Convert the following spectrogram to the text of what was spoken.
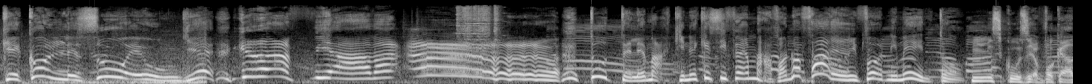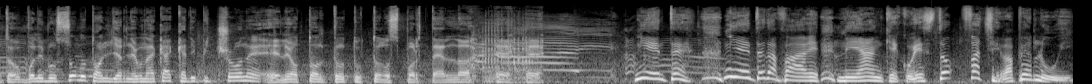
che con le sue unghie graffiava ah, tutte le macchine che si fermavano a fare rifornimento. Mi scusi, avvocato, volevo solo toglierle una cacca di piccione e le ho tolto tutto lo sportello. Niente, niente da fare, neanche questo faceva per lui.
